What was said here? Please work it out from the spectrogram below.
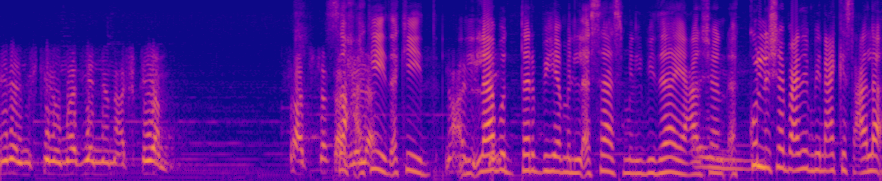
هنا المشكلة ما فينا معش قيم صح ولا لا؟ أكيد أكيد نعم. لابد تربية من الأساس من البداية علشان أي. كل شيء بعدين بينعكس على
